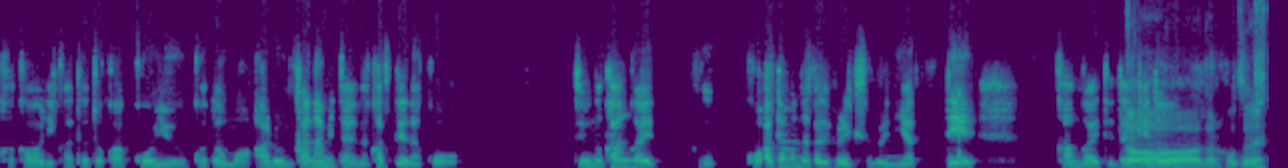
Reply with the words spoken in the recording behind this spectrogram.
関わり方とかこういうこともあるんかなみたいな勝手なこう自分の考えこう頭の中でフレキシブルにやって考えてたけどああ、なるほどね。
